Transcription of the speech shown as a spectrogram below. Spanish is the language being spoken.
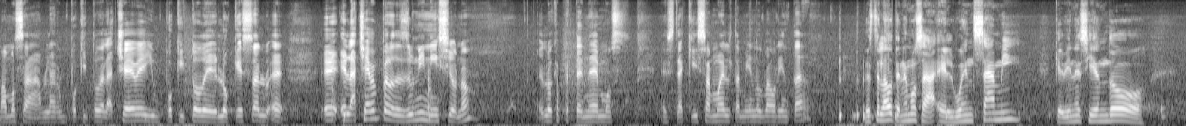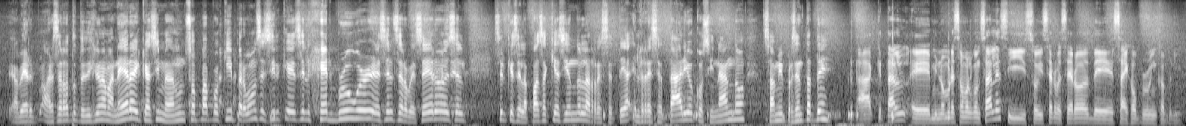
vamos a hablar un poquito de la cheve y un poquito de lo que es eh, eh, el cheve, pero desde un inicio, ¿no? Es lo que pretendemos. Este, aquí Samuel también nos va a orientar. De este lado tenemos a el buen Sammy, que viene siendo... A ver, hace rato te dije una manera y casi me dan un sopapo aquí, pero vamos a decir que es el head brewer, es el cervecero, es el, es el que se la pasa aquí haciendo la recetea, el recetario, cocinando. Sammy, preséntate. Ah, ¿Qué tal? Eh, mi nombre es Samuel González y soy cervecero de Sci-Hop Brewing Company.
